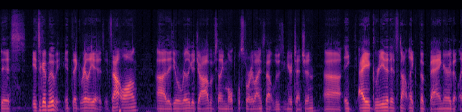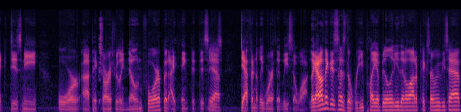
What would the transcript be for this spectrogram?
this it's a good movie. It like really is. It's not long. Uh, they do a really good job of telling multiple storylines without losing your attention. Uh, it, I agree that it's not like the banger that like Disney or uh, Pixar is really known for, but I think that this Yeah. is definitely worth at least a watch. Like I don't think this has the replayability that a lot of Pixar movies have,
